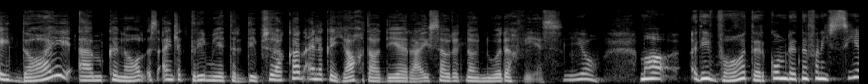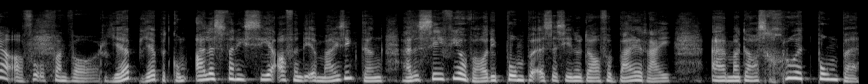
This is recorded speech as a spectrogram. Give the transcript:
en daai ehm um, kanaal is eintlik 3 meter diep. So daar kan eintlik 'n jag daardeur ry sou dit nou nodig wees. Ja. Maar die water, kom dit nou van die see af of van waar? Jep, jep, dit kom alles van die see af en die amazing ding, hulle sê vir jou waar die pompe is as jy nou daar verby ry, uh, maar daar's groot pompe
